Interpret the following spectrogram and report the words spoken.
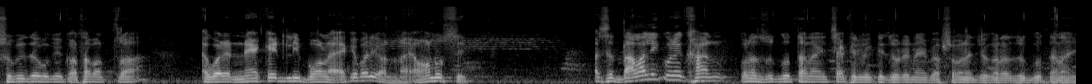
সুবিধাভোগী কথাবার্তা, একবারে নেকেডলি বলা একেবারেই অন্যায়, অনুচিত। আচ্ছা দালালি করে খান, কোনো যোগ্যতা নাই চাকরি বাকরি জোরে নাই, ব্যবসা বাণিজ্য করার যোগ্যতা নাই।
